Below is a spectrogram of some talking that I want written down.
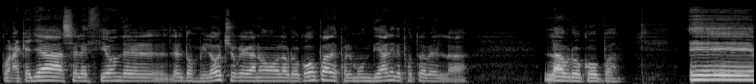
con aquella selección del, del 2008 que ganó la Eurocopa, después el Mundial y después otra vez la, la Eurocopa. Eh,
